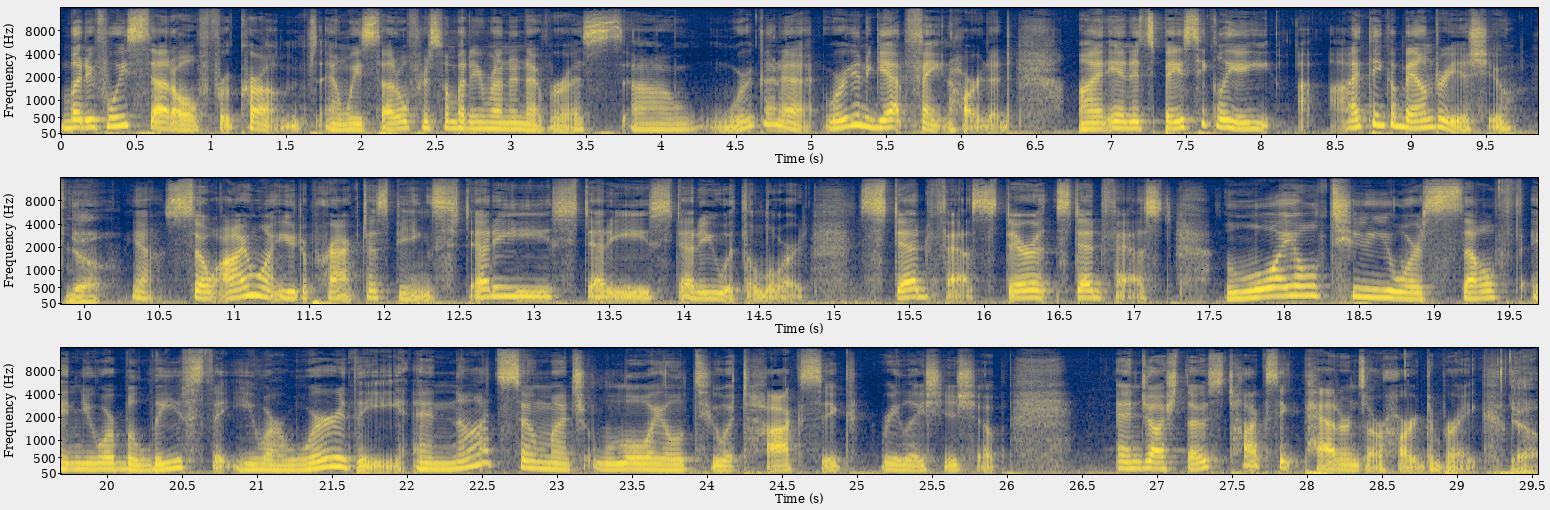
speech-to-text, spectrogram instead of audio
But if we settle for crumbs and we settle for somebody running over us, uh, we're gonna we're gonna get faint-hearted, uh, and it's basically, I think, a boundary issue. Yeah. Yeah. So I want you to practice being steady, steady, steady with the Lord, steadfast, steadfast, loyal to yourself and your beliefs that you are worthy, and not so much loyal to a toxic relationship. And Josh, those toxic patterns are hard to break. Yeah.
